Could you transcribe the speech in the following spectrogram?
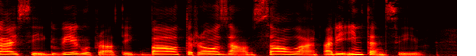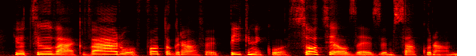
gaisīga, viegliprātīga, balta, rozā un saulaina, arī intensīva. Jo cilvēki vēro, fotografē, pikniko, socializē zem sakurām,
